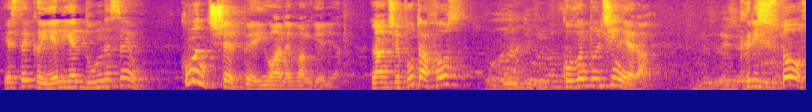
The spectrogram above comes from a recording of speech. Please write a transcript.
este că El e Dumnezeu. Cum începe Ioan Evanghelia? La început a fost? Cuvântul. Cuvântul cine era? Hristos.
